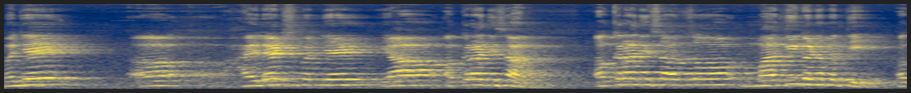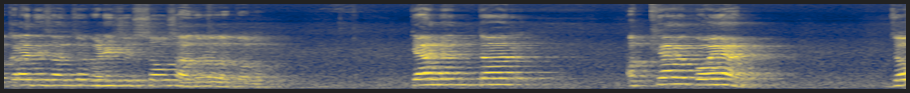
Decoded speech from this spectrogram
म्हणजे हायलायट्स म्हणजे ह्या अकरा दिसान अकरा दिसांचो मागी गणपती अकरा दिसांचो गणेशोत्सव साजरो जातलो त्यानंतर अख्ख्या गोंयांत जो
